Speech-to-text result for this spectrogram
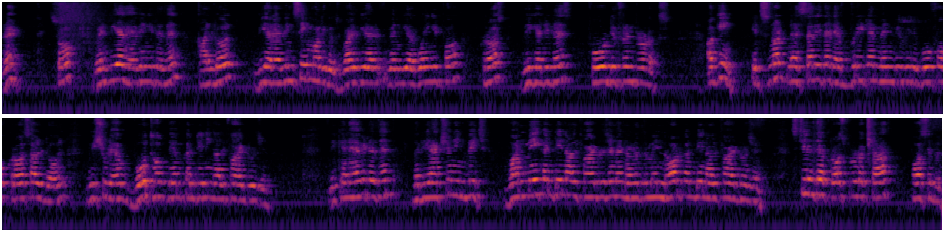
right so when we are having it as an aldol we are having same molecules. While we are when we are going it for cross we get it as four different products. Again it's not necessary that every time when we will go for cross aldol we should have both of them containing alpha hydrogen. We can have it as an the reaction in which one may contain alpha hydrogen and another may not contain alpha hydrogen. Still their cross products are possible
